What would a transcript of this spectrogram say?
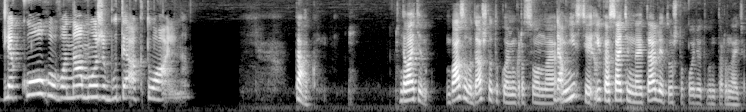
для кого вона може бути актуальна? Так, давайте базово, да, что такое миграционная да. амнистия, да. и касательно Италии, то, что ходит в интернете.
